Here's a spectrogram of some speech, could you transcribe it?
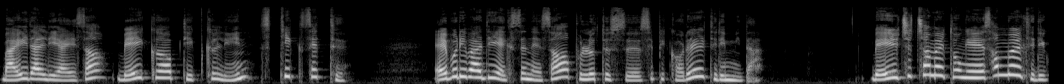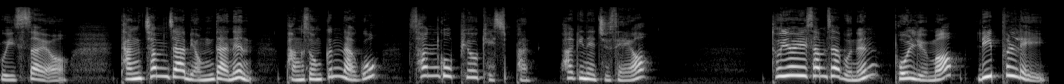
마이달리아에서 메이크업 딥클린 스틱 세트. 에브리바디 엑센에서 블루투스 스피커를 드립니다. 매일 추첨을 통해 선물 드리고 있어요. 당첨자 명단은 방송 끝나고 선곡표 게시판 확인해 주세요. 토요일 3, 4부는 볼륨업 리플레이.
